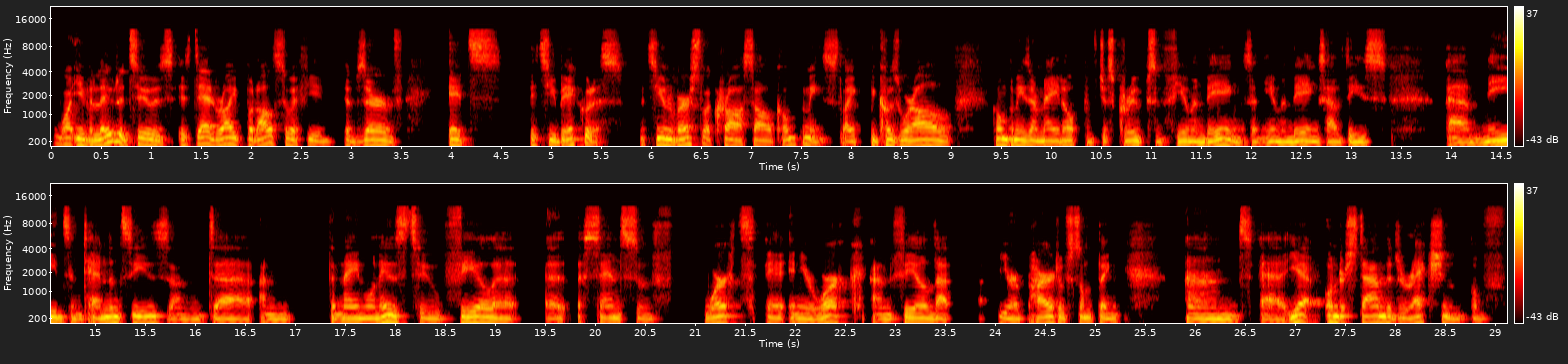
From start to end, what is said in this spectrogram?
what you've alluded to is is dead right. But also if you observe it's it's ubiquitous. It's universal across all companies. Like because we're all companies are made up of just groups of human beings, and human beings have these um, needs and tendencies, and uh, and the main one is to feel a, a, a sense of worth in, in, your work and feel that you're a part of something and uh, yeah understand the direction of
